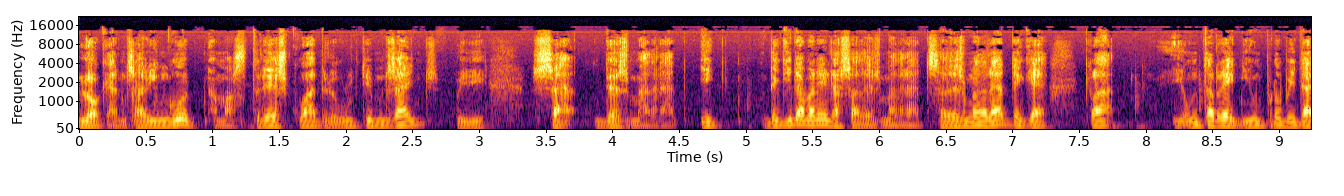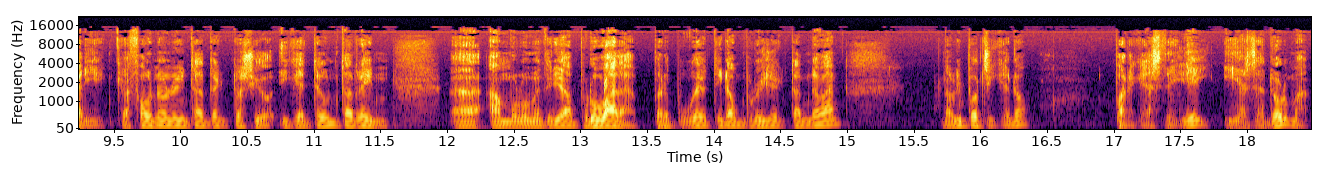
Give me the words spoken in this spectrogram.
el que ens ha vingut amb els 3-4 últims anys, vull dir, s'ha desmadrat. I de quina manera s'ha desmadrat? S'ha desmadrat de que, clar, ha un terreny i un propietari que fa una unitat d'actuació i que té un terreny eh, amb volumetria aprovada per poder tirar un projecte endavant, no li pots dir que no, perquè és de llei i és de norma.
